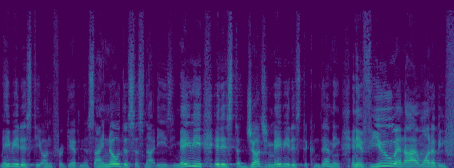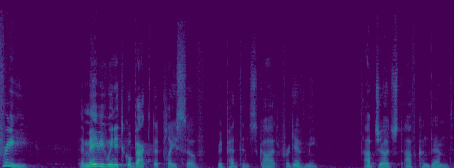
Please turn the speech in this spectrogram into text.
Maybe it is the unforgiveness. I know this is not easy. Maybe it is the judging. Maybe it is the condemning. And if you and I want to be free, then maybe we need to go back to that place of repentance. God, forgive me. I've judged, I've condemned.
